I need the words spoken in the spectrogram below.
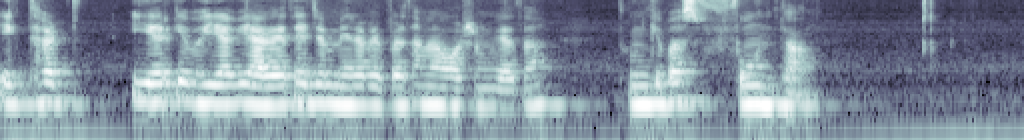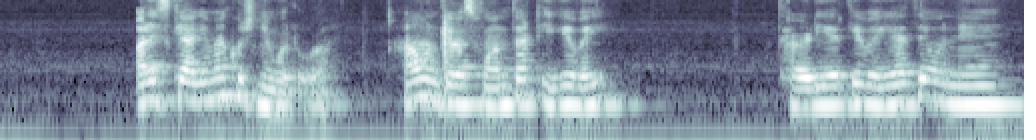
एक थर्ड ईयर के भैया भी आ गए थे जब मेरा पेपर था, मैं वॉशरूम गया था। तो उनके पास फ़ोन था। और इसके आगे मैं कुछ नहीं बोलूँगा। हाँ उनके पास फ़ोन था, ठीक है भाई। थर्ड ईयर के भैया थे, उन्हें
